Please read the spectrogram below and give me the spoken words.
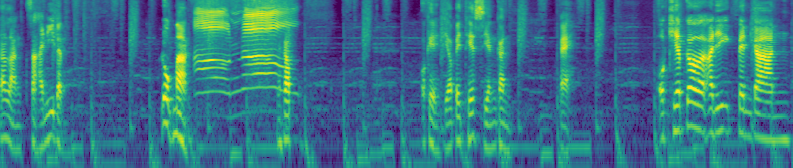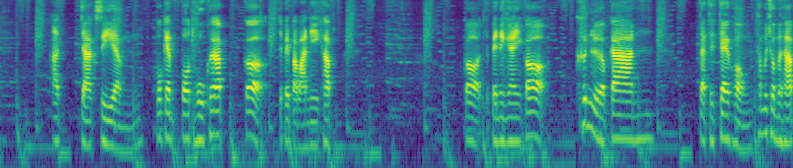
ด้านหลังสายนี่แบบ โลกมาก Oh no! นะครับ โอเค เดี๋ยวไปเทสเสียงกันไปโอเคครับก็อันนี้เป็นการอัดจากเสียงโปรแกรม Pro Tools ครับ ก็จะเป็นประมาณนี้ครับ ก็จะเป็นยังไงก็ขึ้นอยู่กับการตัดสินใจของท่านผู้ชมนะครับ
